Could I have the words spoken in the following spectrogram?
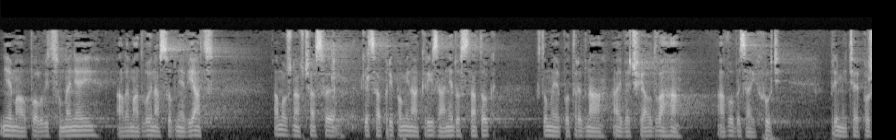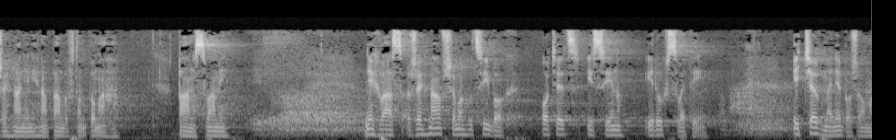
nemá o polovicu menej, ale má dvojnásobne viac. A možno v čase, keď sa pripomína kríza a nedostatok, k tomu je potrebná aj väčšia odvaha a vôbec aj chuť. Primite požehnanie, nech nám Pán Boh v tom pomáha. Pán s vami. Nech vás žehná Všemohúci Boh, Otec i Syn i Duch Svetý. Iďte v mene Božom.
